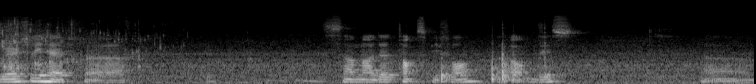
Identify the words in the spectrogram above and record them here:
we actually have uh, some other talks before about this. Uh,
